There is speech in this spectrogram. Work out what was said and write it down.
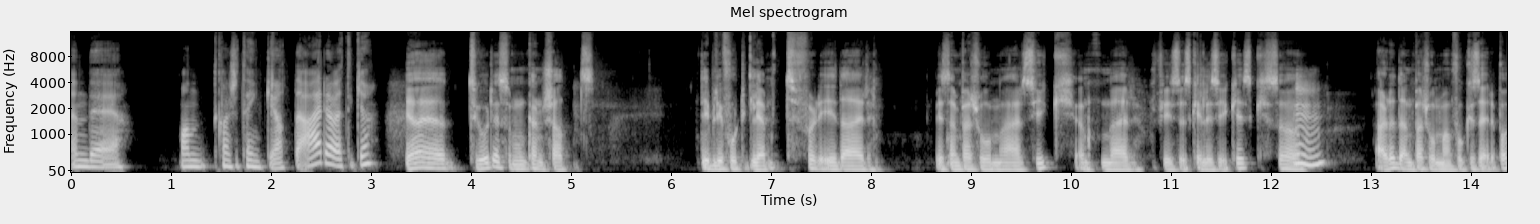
en det man kanskje tenker at det er. Jeg vet ikke. Ja, jeg tror liksom kanskje at de blir fort glemt, fordi det er Hvis en person er syk, enten det er fysisk eller psykisk, så Mm. er det den personen man fokuserer på.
